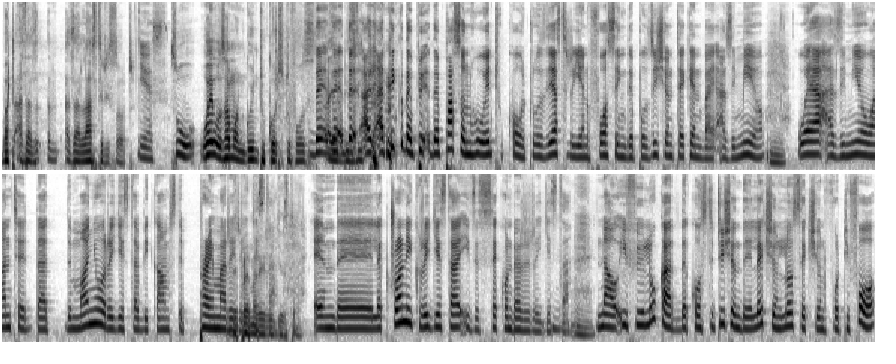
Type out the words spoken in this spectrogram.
but as a, as a last resort. yes. So why was someone going to court to force The, the, the, I, I think the the person who went to court was just reinforcing the position taken by Azimio, Mm. where Azimio wanted that the manual register becomes the primary, the primary register. register. and the electronic register is a secondary register. Mm. Now, if you look at the constitution, the election law section 44,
